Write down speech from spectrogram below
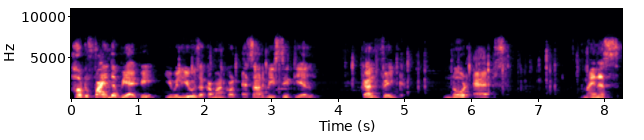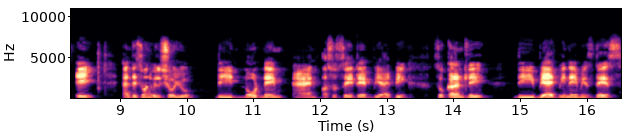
how to find the VIP. You will use a command called srvctl config node apps minus a and this one will show you the node name and associated VIP so currently the VIP name is this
